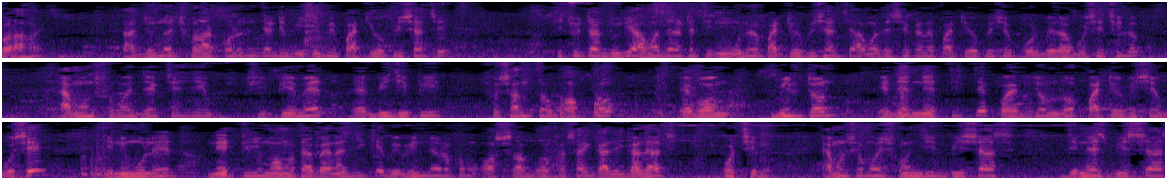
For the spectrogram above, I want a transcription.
করা হয়। তার জন্য ছোড়া কলোনিতে একটি বিজেপি পার্টি অফিস আছে। কিছুটা দূরে আমাদের একটা তৃণমূলের পার্টি অফিস আছে। আমাদের সেখানে পার্টি অফিসে কর্মীরা বসেছিল। এমন সময় দেখছে যে সিপিএমের বিজেপির সুশান্ত ভক্ত এবং মিল্টন, এদের নেতৃত্বে কয়েকজন লোক পার্টি অফিসে বসে তৃণমূলের নেত্রী মমতা ব্যানার্জিকে বিভিন্ন রকম অশ্রাব্য ভাষায় গালিগালাজ করছিল। এমন সময় সঞ্জিত বিশ্বাস, দীনেশ বিশ্বাস,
